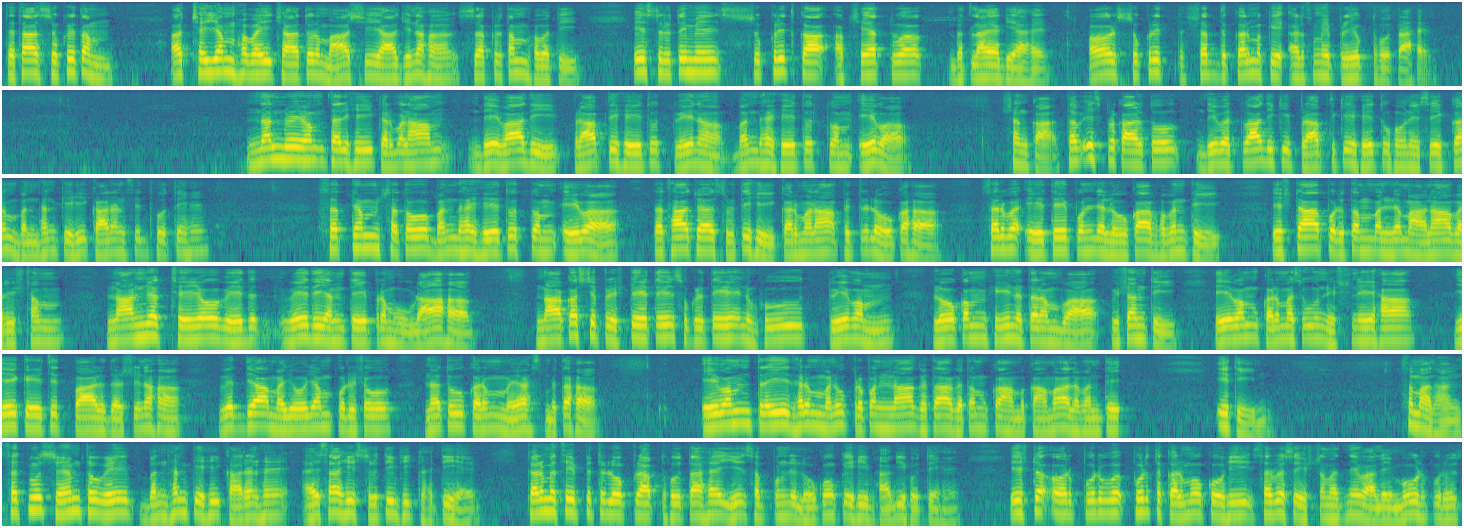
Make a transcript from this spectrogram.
तथा सुकृतम अच्छयम हवै चातुर्मास्याजिन सकृतम भवती। इस श्रुति में सुकृत का अक्षयत्व बतलाया गया है और सुकृत शब्द कर्म के अर्थ में प्रयुक्त होता है। नन्वयम तरही कर्मणाम देवादि प्राप्ति हेतुत्व बंध हेतुत्व एव शंका। तब इस प्रकार तो देवत्वादि की प्राप्ति के हेतु होने से कर्म बंधन के ही कारण सिद्ध होते हैं। सत्यम सतो बंध हेतुत्व एव तथा च श्रुति कर्मणा पितृलोक सर्व एते पुण्यलोका भवन्ति। इष्टापुरतम मन्यमाना वरिष्ठम नान्यथेयो वेद, वेदयन्ते प्रमूढ़ा। नाकस्य पृष्ठे ते सुकृतेनुभूत्वेवं लोकम हीनतरम वा विशन्ति। एवं कर्मसु निस्नेहा, ये केचित् पारदर्शिनः। विद्यामयोऽयं पुरुषो, न तो कर्ममय स्मृतः एवं त्रयीधर्मनु प्रपन्ना गतागतम काम कामा लभंते इति। समाधान। सचमुच स्वयं तो वे बंधन के ही कारण हैं, ऐसा ही श्रुति भी कहती है, कर्म से पितृलोक प्राप्त होता है, ये सब पुण्य लोगों के ही भागी होते हैं। इष्ट और पूर्व, पूर्त कर्मों को ही सर्वश्रेष्ठ समझने वाले मूढ़ पुरुष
